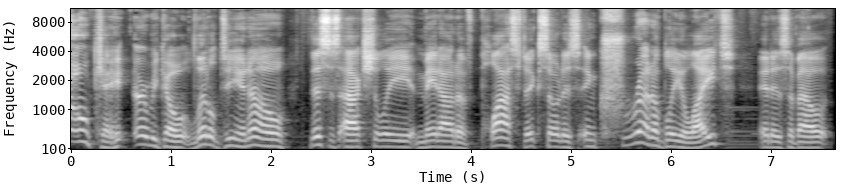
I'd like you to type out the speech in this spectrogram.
Okay, there we go. Little do you know, this is actually made out of plastic, so it is incredibly light. It is about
